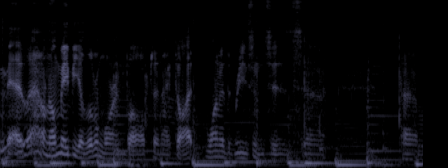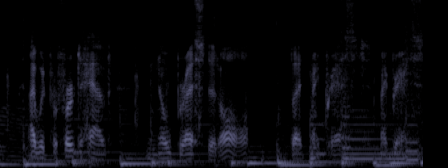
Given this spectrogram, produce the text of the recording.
I don't know, maybe a little more involved than I thought. One of the reasons is uh, um, I would prefer to have no breast at all. But my breast, my breast,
